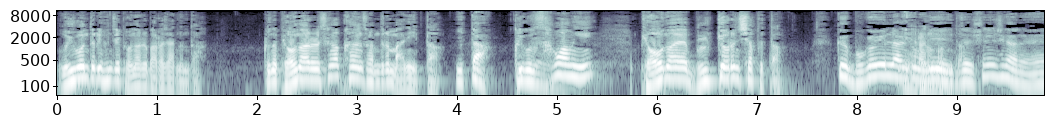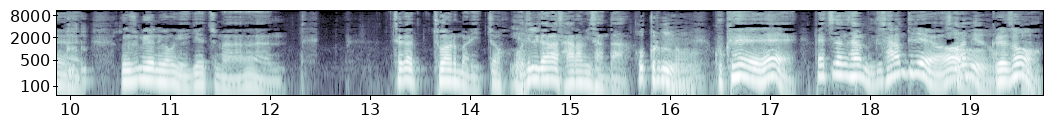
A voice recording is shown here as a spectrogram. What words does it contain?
의원들이 현재 변화를 바라지 않는다. 그러나 변화를 생각하는 사람들은 많이 있다. 있다. 그리고 상황이 변화의 물결은 시작됐다. 그 목요일 날도 예, 우리 겁니다. 이제 쉬는 시간에 은수미 의원님하고 얘기했지만 제가 좋아하는 말이 있죠. 어딜 가나 사람이 산다. 어, 그럼요. 국회에 배지 단 사람들도 사람들이에요. 사람이에요. 그래서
